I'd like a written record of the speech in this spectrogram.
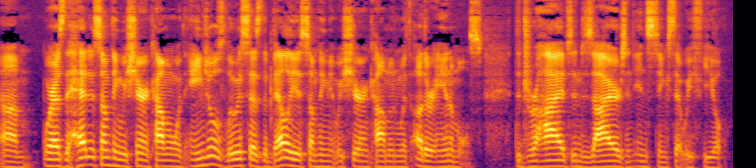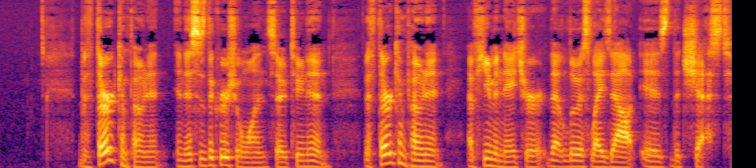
Um, whereas the head is something we share in common with angels, Lewis says the belly is something that we share in common with other animals, the drives and desires and instincts that we feel. The third component, and this is the crucial one, so tune in. The third component of human nature that Lewis lays out is the chest.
